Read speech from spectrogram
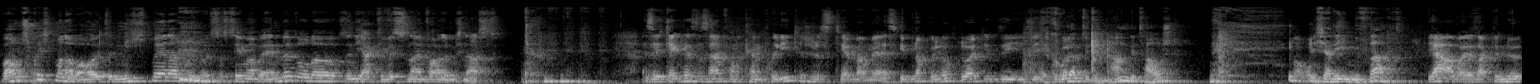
warum spricht man aber heute nicht mehr darüber? Ist das Thema beendet oder sind die Aktivisten einfach alle im Knast? Also ich denke, es ist einfach kein politisches Thema mehr. Es gibt noch genug Leute, die sich Ey, cool, habt ihr den Namen getauscht? Warum? Ich hatte ihn gefragt. ja, aber er sagte nö.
